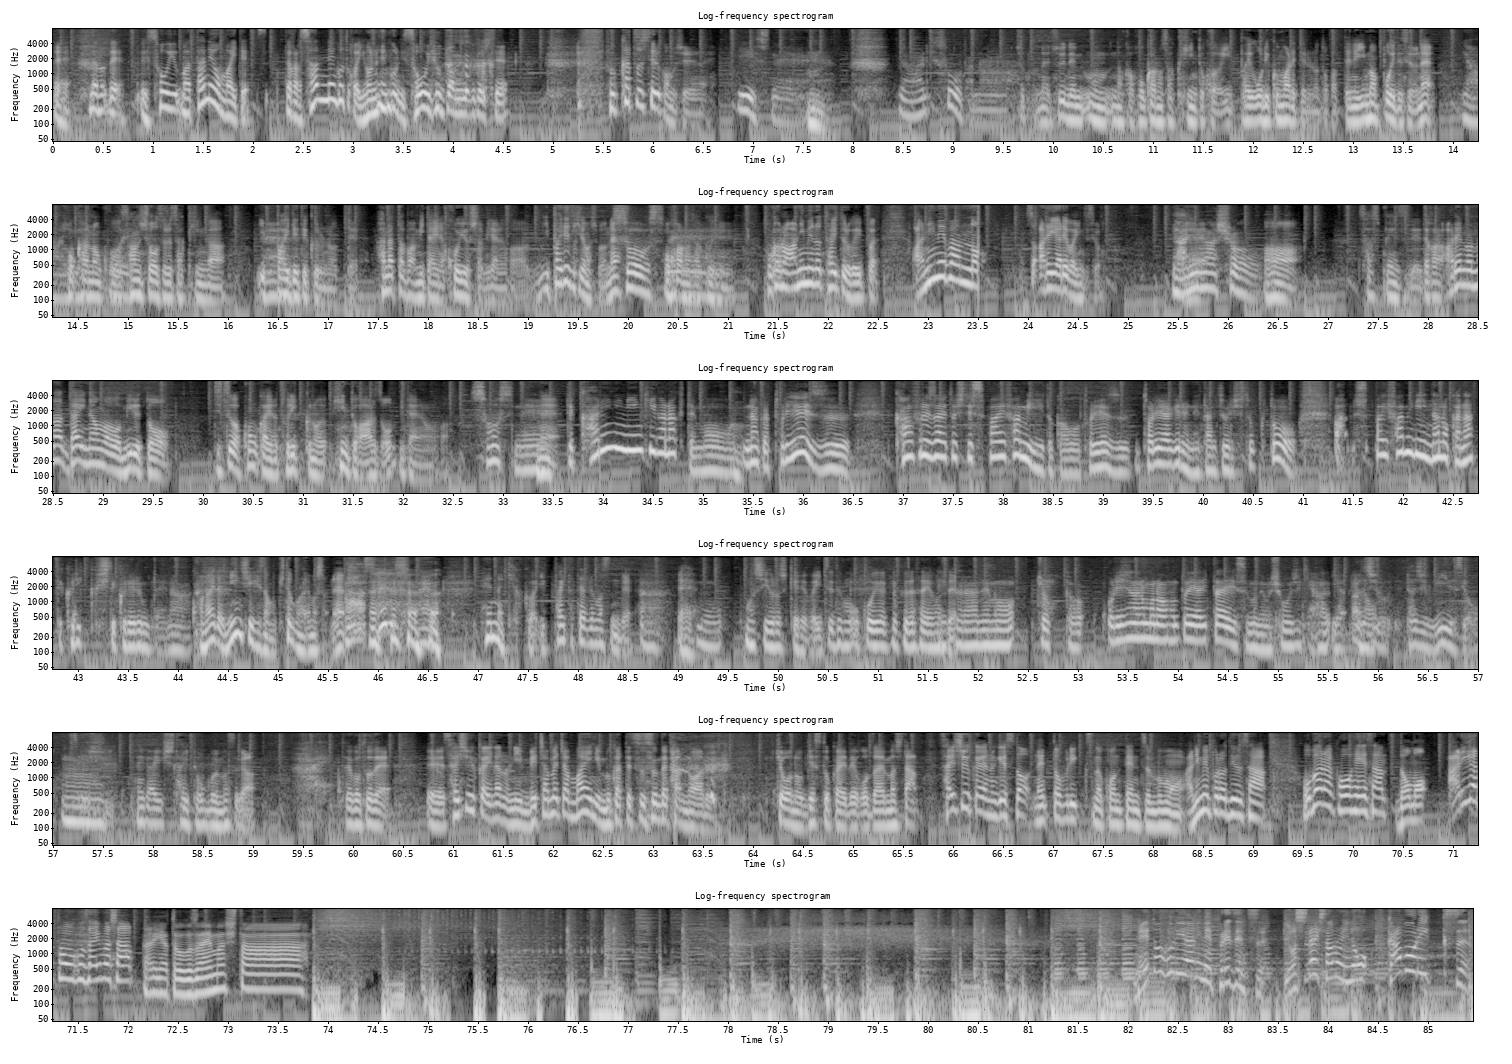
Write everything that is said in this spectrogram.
えええなのでえそういう、まあ、種をまいてだから3年後とか4年後にそういう番組として 復活してるかもしれない。いいですね、うんいやありそうだな。ちょっとねそれでもうなんか他の作品とかがいっぱい織り込まれてるのとかってね今っぽいですよね。いや他のこう参三照する作品がいっぱい出てくるのって、花束みたいな恋をしたみたいなのがいっぱい出てきてますもんね。そうっすね。他の作品。他のアニメのタイトルがいっぱいアニメ版のあれやればいいんですよ。やりましょう、ああ。サスペンスで。だからあれのな第何話を見ると実は今回のトリックのヒントがあるぞみたいなのがそうですね。ね。で仮に人気がなくても、うん。なんかとりあえずカンフル剤としてスパイファミリーとかをとりあえず取り上げるネタにしとくとあスパイファミリーなのかなってクリックしてくれるみたいな。この間ニンシェヒさんも来てもらいましたね。あそうですよね。変な企画はいっぱい立てられますんで、ええ、もしよろしければいつでもお声掛けくださいませ。いくらでもちょっとオリジナルものは本当にやりたいですもんでも正直はいやラジオラジオいいですよ、うん。ぜひお願いしたいと思いますがはい。ということで、えー最終回なのにめちゃめちゃ前に向かって進んだ感のある 今日のゲスト会でございました。最終回のゲストネットフリックスのコンテンツ部門アニメプロデューサー小原浩平さんどうもありがとうございました。ありがとうございました。ネトフリアニメプレゼンツ吉田久典のフカボリックス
